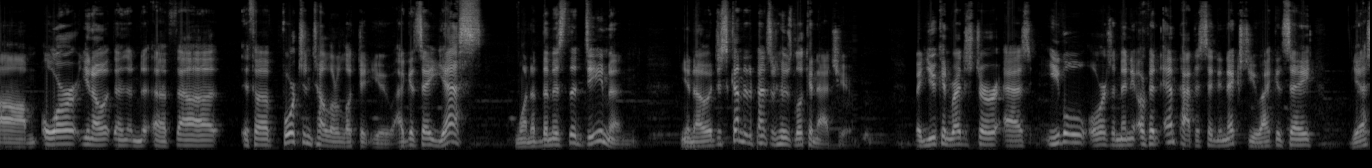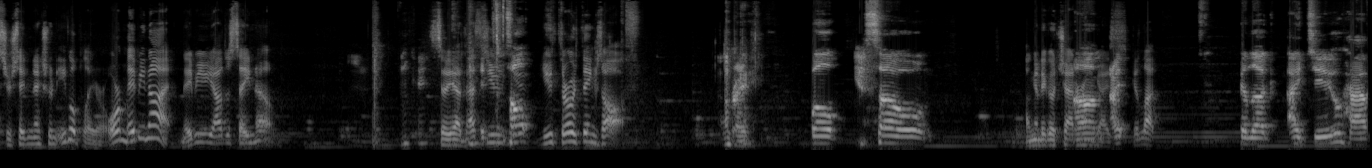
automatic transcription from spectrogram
Um, or you know, and if uh, if a fortune teller looked at you, I could say yes, one of them is the demon. You know, it just kind of depends on who's looking at you. But you can register as evil or as a mini, or if an empath is sitting next to you, I could say, yes, you're sitting next to an evil player, or maybe not. Maybe I'll just say no. Okay. So yeah, that's you. It's You, all- you throw things off. Right. Well, so I'm gonna go chat Um, around, guys. Good luck. good luck. I do have.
